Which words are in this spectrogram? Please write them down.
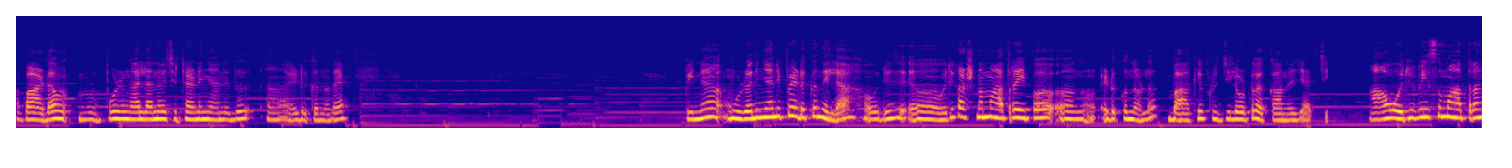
അപ്പോൾ അട ഉം, പുഴുങ്ങാലെന്ന് വെച്ചിട്ടാണ് ഞാനിത് എടുക്കുന്നത്. പിന്നെ മുഴുവനും ഞാനിപ്പോൾ എടുക്കുന്നില്ല. ഒരു ഒരു കഷ്ണം മാത്രമേ ഇപ്പോൾ എടുക്കുന്നുള്ളൂ. ബാക്കി ഫ്രിഡ്ജിലോട്ട് വെക്കാമെന്ന് വിചാരിച്ചു. ആ ഒരു പീസ് മാത്രം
